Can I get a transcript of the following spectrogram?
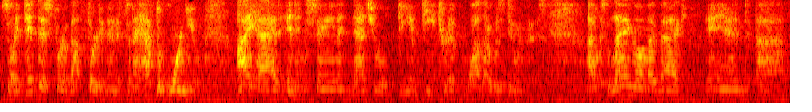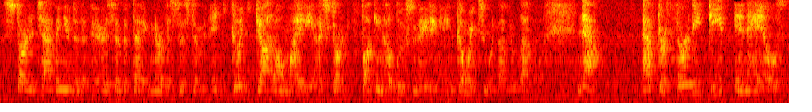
So I did this for about 30 minutes, and I have to warn you, I had an insane natural DMT trip while I was doing this. I was laying on my back and uh, started tapping into the parasympathetic nervous system, and good God Almighty, I started fucking hallucinating and going to another level. Now, after 30 deep inhales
